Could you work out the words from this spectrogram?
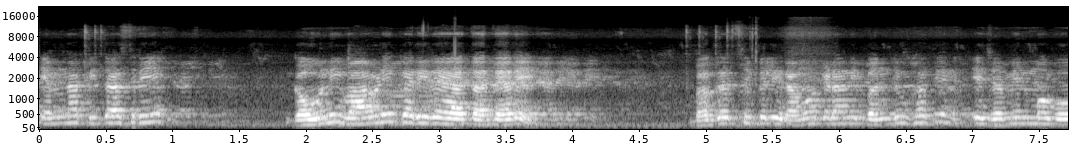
એમના પિતાશ્રી ઘઉંની વાવણી કરી રહ્યા હતા ત્યારે, ભગતસિંહ પેલી રમકડાની બંદૂક હતી ને, એ જમીનમાં બહુ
